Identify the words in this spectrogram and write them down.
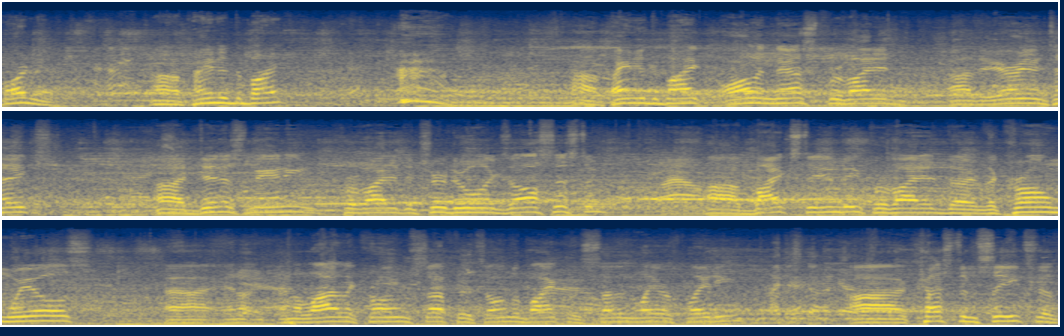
pardon me, uh, painted the bike. uh, painted the bike. Arlen Ness provided uh, the air intakes. Uh, Dennis Manning provided the True Dual exhaust system. Wow. Uh, Bikes to Envy provided the, the chrome wheels uh, and, and a lot of the chrome stuff that's on the bike with southern layer plating. I just got it. Uh, custom seats with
